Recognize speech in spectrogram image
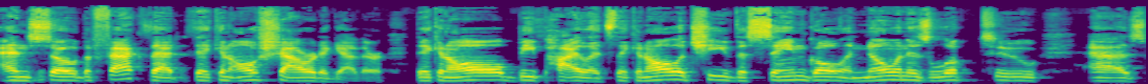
And so the fact that they can all shower together they can all be pilots they can all achieve the same goal and no one is looked to as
